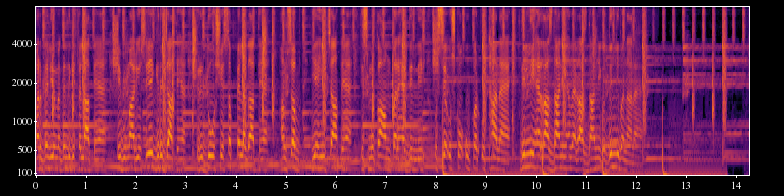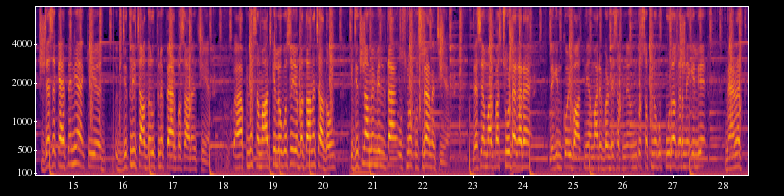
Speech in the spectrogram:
पर गलियों में गंदगी फैलाते हैं। ये बीमारियों से गिर जाते हैं, फिर दोष ये सब पे लगाते हैं। हम सब यही चाहते हैं, जिस मुकाम पर है दिल्ली, उससे उसको ऊपर उठाना है। दिल्ली है राजधानी, हमें राजधानी को दिल्ली बनाना है। जैसे कहते नहीं है कि जितनी चादर उतने पैर पसारने चाहिए। अपने समाज के लोगों से ये बताना चाहता हूँ कि जितना हमें मिलता है, उसमें खुश रहना चाहिए। जैसे हमारे पास छोटा घर है, लेकिन कोई बात नहीं, हमारे बड़े सपने, उनको सपनों को पूरा करने के लिए मेहनत,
